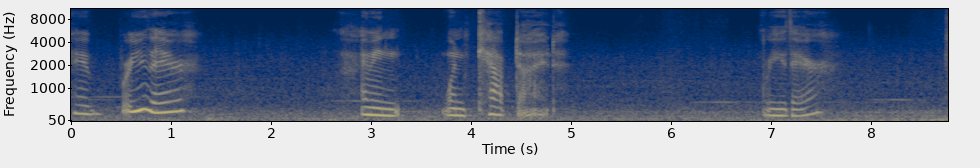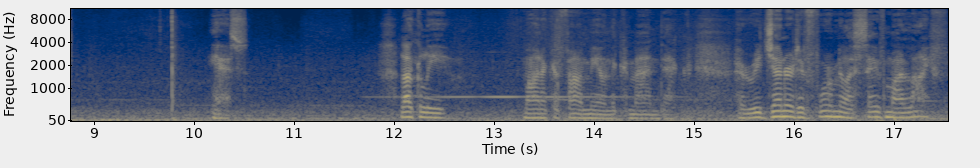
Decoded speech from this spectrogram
Hey, were you there? I mean, when Cap died. Were you there? Yes. Luckily, Monica found me on the command deck. Her regenerative formula saved my life.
